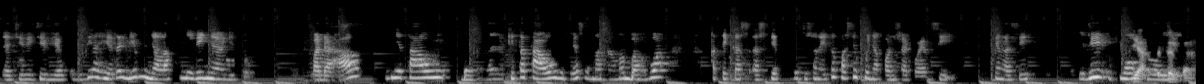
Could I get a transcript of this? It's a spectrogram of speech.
ya ciri-ciri jadi akhirnya dia menyalahkan dirinya gitu. Padahal dia tahu, kita tahu gitu ya sama-sama bahwa ketika setiap keputusan itu pasti punya konsekuensi, ya nggak sih? Jadi mau ya, betul,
